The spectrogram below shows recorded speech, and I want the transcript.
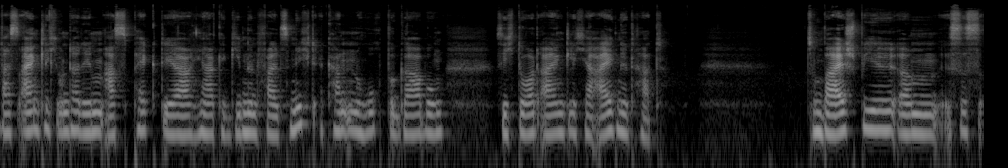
was eigentlich unter dem Aspekt der ja gegebenenfalls nicht erkannten Hochbegabung sich dort eigentlich ereignet hat. Zum Beispiel ähm, ist es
